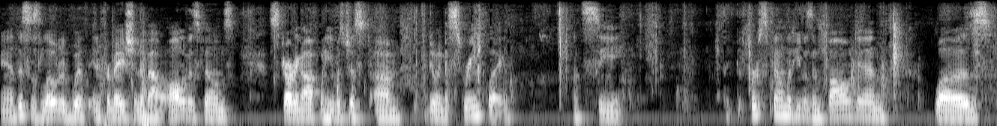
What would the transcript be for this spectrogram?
And this is loaded with information about all of his films, starting off when he was just um, doing a screenplay let's see. The first film that he was involved in was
